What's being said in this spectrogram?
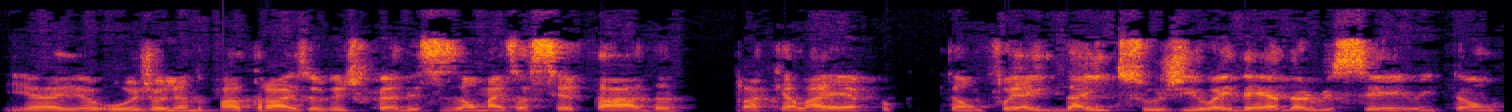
E aí hoje olhando para trás eu vejo que foi a decisão mais acertada para aquela época. Então foi aí daí que surgiu a ideia da resale. Então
